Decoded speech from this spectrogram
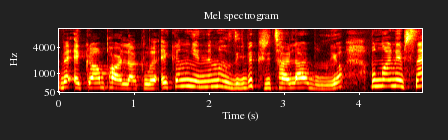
ve ekran parlaklığı, ekranın yenileme hızı gibi kriterler bulunuyor. Bunların hepsine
